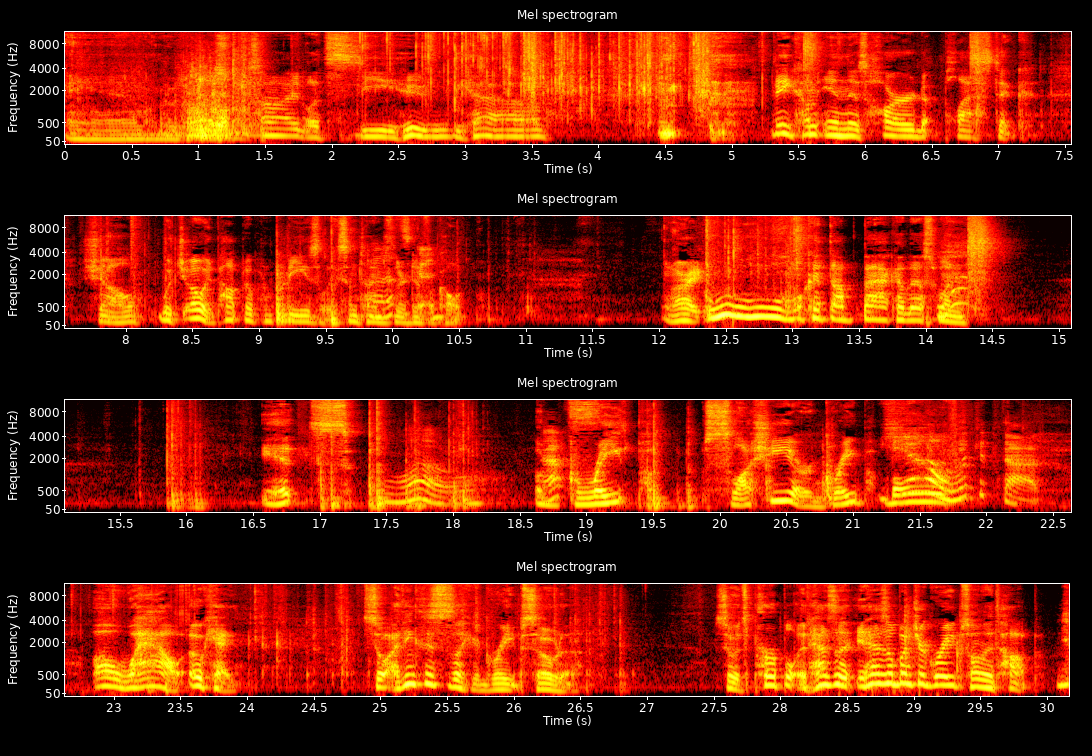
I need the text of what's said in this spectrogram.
And I'm to move this one aside. Let's see who we have. they come in this hard plastic shell, which, oh, it popped open pretty easily. Sometimes Oh, they're good. difficult. All right. Ooh, look at the back of this one. It's Whoa. a That's- grape slushy or grape bowl. Yeah, look at that. Oh wow. Okay. So I think this is like a grape soda. So it's purple. It has a it has a bunch of grapes on the top.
